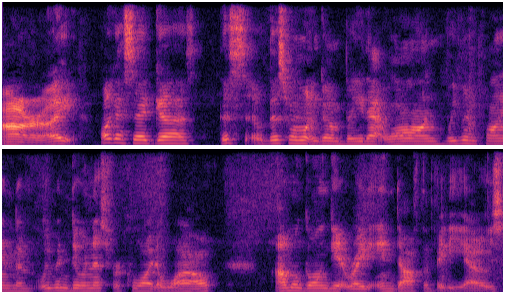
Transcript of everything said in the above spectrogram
Alright. Like I said, guys, this this one wasn't gonna be that long. We've been playing the we've been doing this for quite a while. I'm gonna go and get ready to end off the videos.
